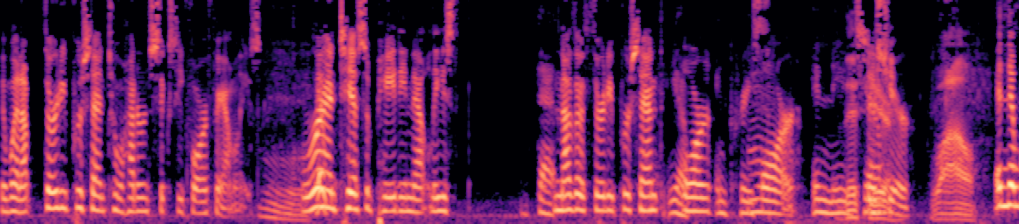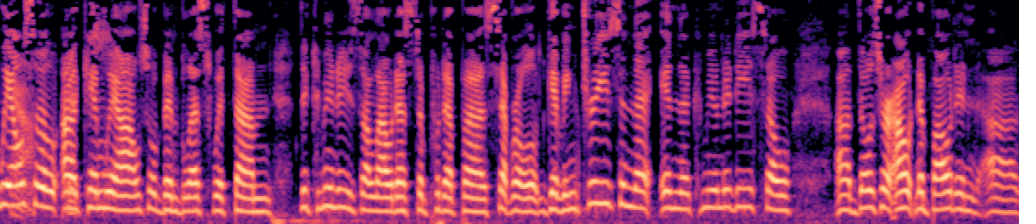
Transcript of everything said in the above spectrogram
it went up 30% to 164 families. We're anticipating at least That another 30% Yeah, or increase. more in needs this this year. Wow. And then we Yeah, also, uh, Ken, we also been blessed with um, the communities allowed us to put up uh, several giving trees in the in the community. So uh, those are out and about, and uh,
